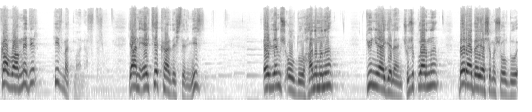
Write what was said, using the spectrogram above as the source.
Kavvam nedir? Hizmet manasıdır. Yani erkek kardeşlerimiz evlenmiş olduğu hanımını, dünyaya gelen çocuklarını, beraber yaşamış olduğu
